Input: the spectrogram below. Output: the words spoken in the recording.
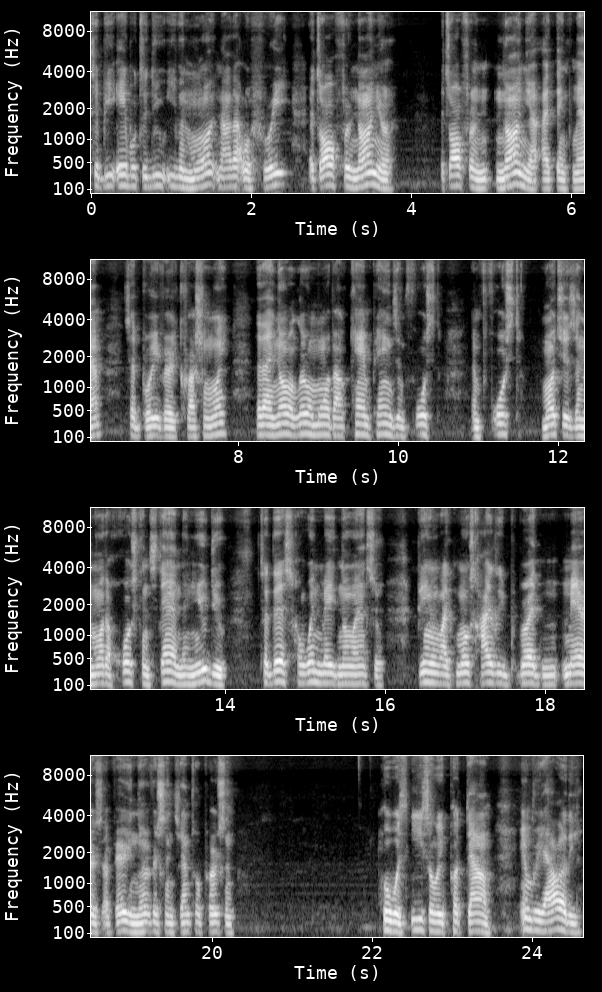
to be able to do even more now that we're free? It's all for Narnia. It's all for Narnia, I think, ma'am, said Bree very crushingly, that I know a little more about campaigns and forced and forced marches and what a horse can stand than you do. To this, Hwin made no answer, being like most highly bred mares, a very nervous and gentle person who was easily put down. In reality,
